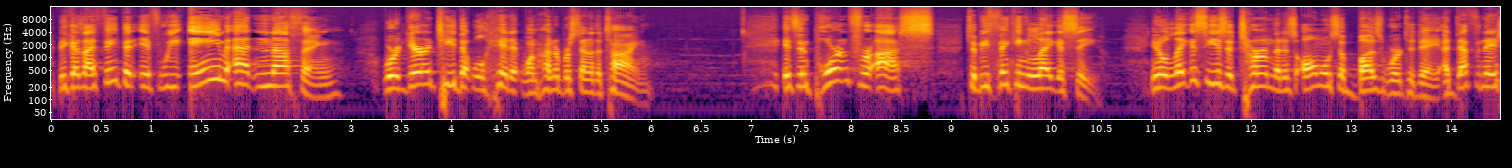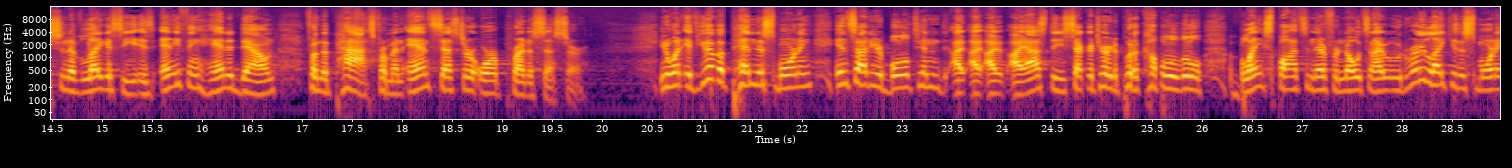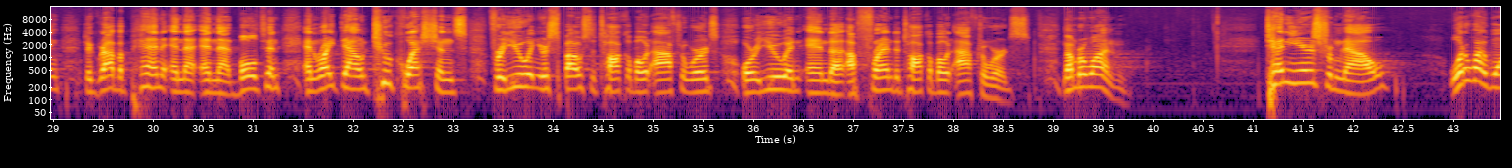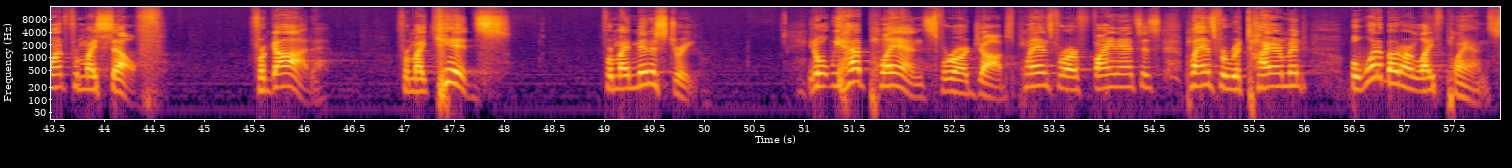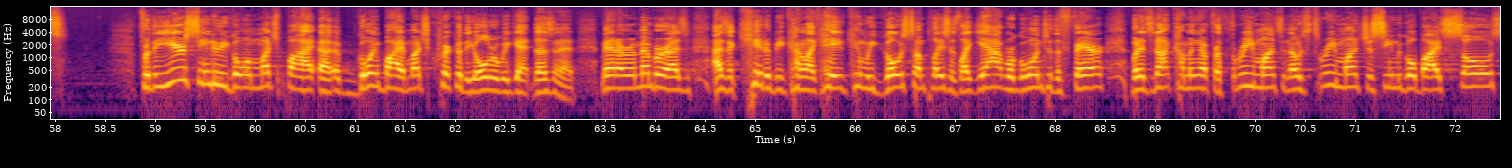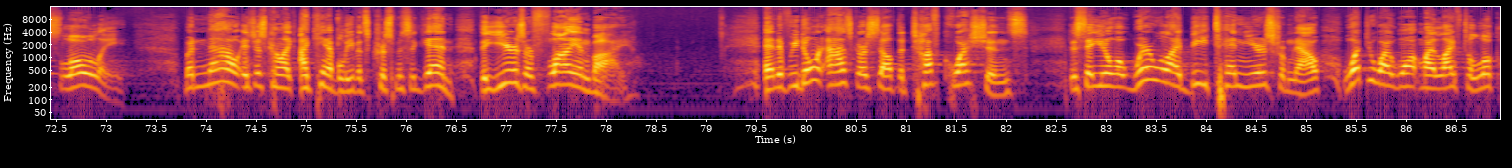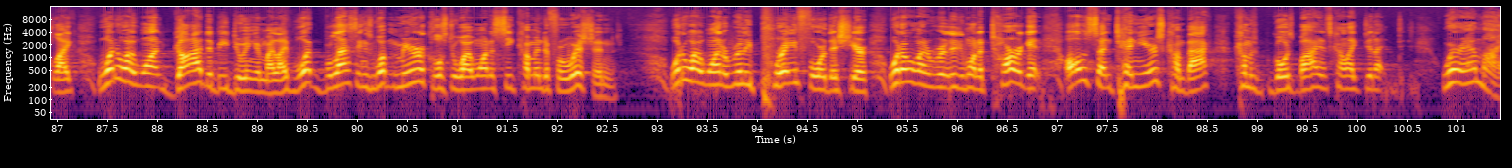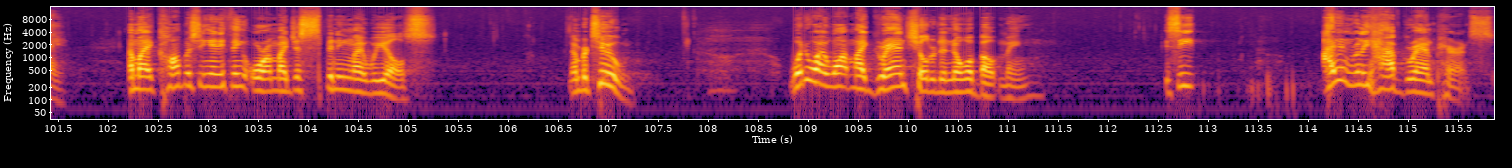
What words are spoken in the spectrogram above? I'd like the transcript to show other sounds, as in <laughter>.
Because i think that if we aim at nothing we're guaranteed that we'll hit it 100% of the time. It's important for us to be thinking legacy. You know, legacy is a term that is almost a buzzword today. A definition of legacy is anything handed down from the past, from an ancestor or a predecessor. You know what? If you have a pen this morning, inside of your bulletin, I, I, I, asked the secretary to put a couple of little blank spots in there for notes, and I would really like you this morning to grab a pen and that, and that bulletin and write down two questions for you and your spouse to talk about afterwards, or you and, and a, a friend to talk about afterwards. Number one, 10 years from now, what do I want for myself, for God, for my kids, for my ministry? You know what? We have plans for our jobs, plans for our finances, plans for retirement, but what about our life plans? For the years seem to be going much by, uh, going by much quicker the older we get, doesn't it? Man, I remember as, as a kid, it'd be kind of like, hey, can we go someplace? It's like, yeah, we're going to the fair, but it's not coming up for three months, and those three months just seem to go by so slowly. But now it's just kind of like, I can't believe it's Christmas again. The years are flying by. And if we don't ask ourselves the tough questions to say, you know what, where will I be 10 years from now? What do I want my life to look like? What do I want God to be doing in my life? What blessings, what miracles do I want to see come into fruition? What do I want to really pray for this year? What do I really want to target? All of a sudden, 10 years come back, comes, goes by, and it's kind of like, did I, where am I? Am I accomplishing anything or am I just spinning my wheels? Number two, what do I want my grandchildren to know about me? You see, I didn't really have grandparents.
